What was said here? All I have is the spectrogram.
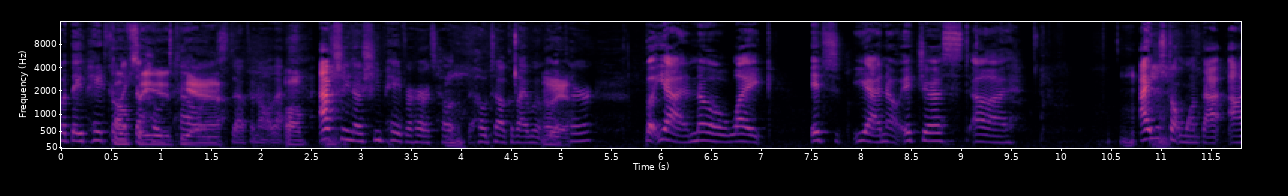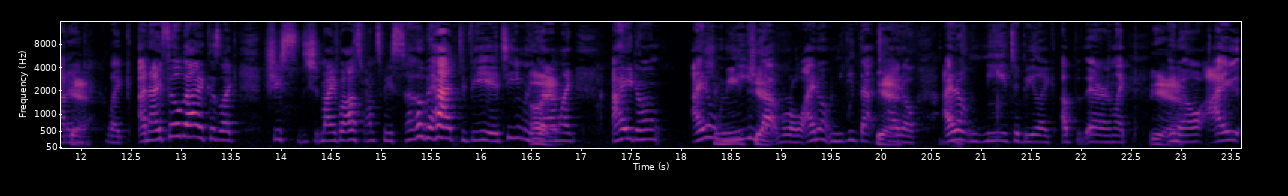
But they paid for like the hotel yeah. and stuff and all that. Um, Actually, no, she paid for her hotel hotel because I went Oh, with yeah. her. But yeah, no, like it's yeah, no, it just. uh I just don't want that added. Yeah. Like, and I feel bad because like she's she, my boss wants me so bad to be a team lead, Oh, but yeah. I'm like, I don't. I don't need that role. I don't need that Yeah. title. I don't need to be like up there and like Yeah. you know. I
